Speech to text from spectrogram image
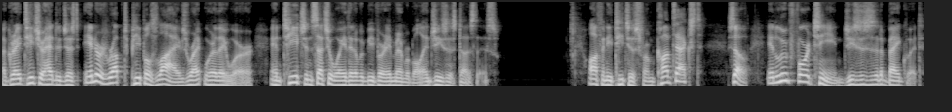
a great teacher had to just interrupt people's lives right where they were and teach in such a way that it would be very memorable. And Jesus does this. Often he teaches from context. So in Luke 14, Jesus is at a banquet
